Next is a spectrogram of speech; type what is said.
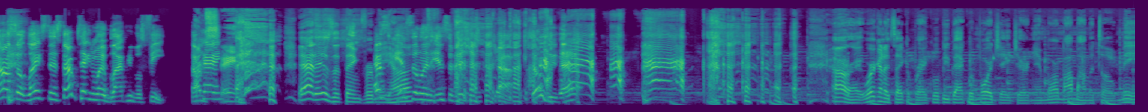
Also, Langston, stop taking away black people's feet. I'm Okay, that is a thing for that's me, huh? insulin insufficient job. Don't do that. All right, we're going to take a break. We'll be back with more Jay Jordan and more My Mama Told Me.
